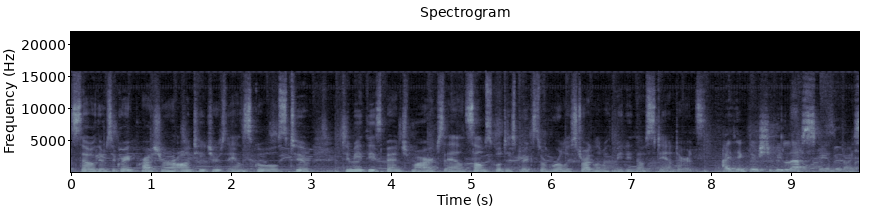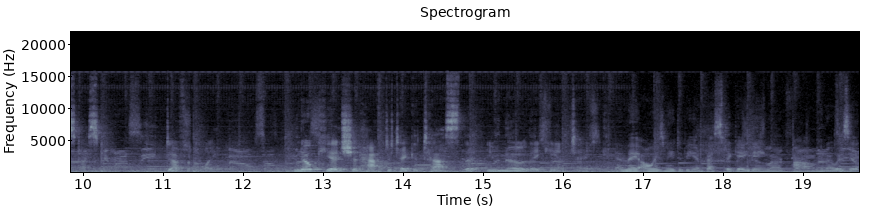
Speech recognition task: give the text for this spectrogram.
So there's a great pressure on teachers and schools to, to meet these benchmarks, and some school districts are really struggling with meeting those standards. I think there should be less standardized testing, definitely. No kid should have to take a test that you know they can't take. And they always need to be investigating, um, you know, is it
